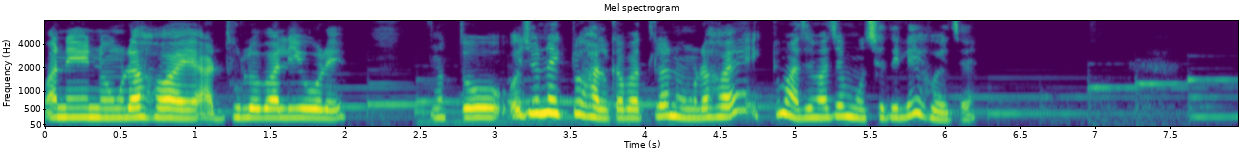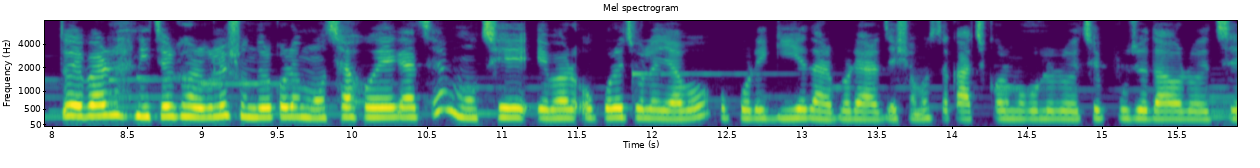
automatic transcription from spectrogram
মানে নোংরা হয় আর ধুলোবালি ওড়ে। তো ওই জন্য একটু হালকা পাতলা নোংরা হয়, একটু মাঝে মাঝে মুছে দিলেই হয়ে যায়। তো এবার নিচের ঘরগুলো সুন্দর করে মোছা হয়ে গেছে। মুছে এবার ওপরে চলে যাব। ওপরে গিয়ে তারপরে আর যে সমস্ত কাজকর্মগুলো রয়েছে, পুজো দেওয়া রয়েছে,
